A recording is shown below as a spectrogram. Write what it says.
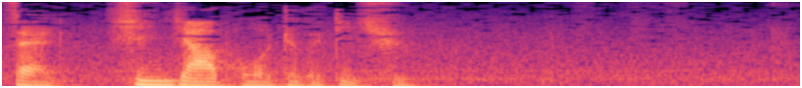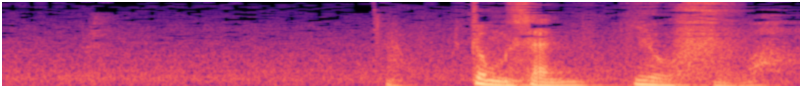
在新加坡这个地区，众生有福啊。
